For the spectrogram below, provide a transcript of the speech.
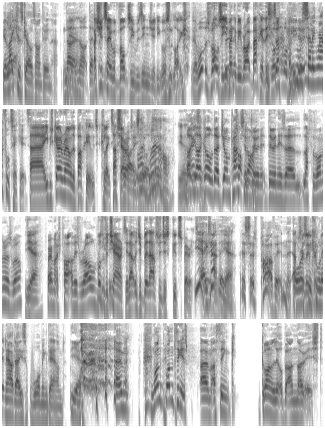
Your Lakers girls aren't doing that. No, Yeah. not. Definitely I should say, not. well, Voltsy was injured. He wasn't like. Yeah, what was Volz Voltsy? You meant to be right back at this What- time. what- He you was doing? selling raffle tickets. Uh, he was going around with a bucket, was collecting That's right. charities. he oh was, wow! Yeah. Like, like old uh, John Top Pansel guy. doing it, doing his uh, lap of honour as well. Yeah, Very much part of his role. wasn't for charity. That was, but that was for just good spirits. Yeah, exactly. Yeah. it's, it's part of it, isn't it? or as we absolutely. call it nowadays, warming down. Yeah. um, one one thing is, um, I think, gone a little bit unnoticed,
